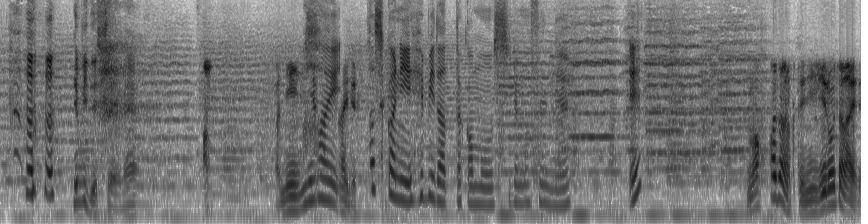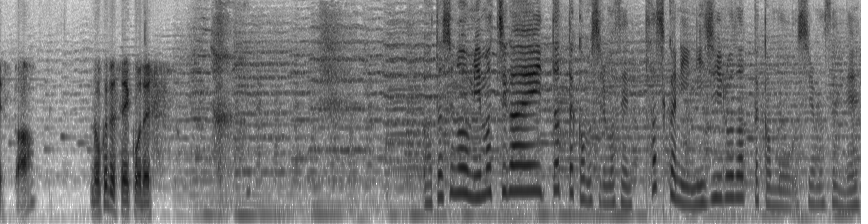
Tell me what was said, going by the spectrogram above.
蛇でしたよね。あ、虹はいないです。確かに蛇だったかもしれませんね真っ赤じゃなくて虹色じゃないですか ?6 で成功です。私の見間違いだったかもしれません確かに虹色だったかもしれませんね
